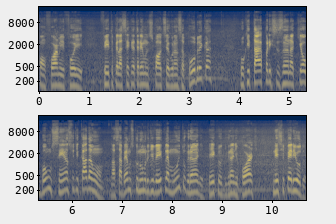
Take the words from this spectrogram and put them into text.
Conforme foi feito pela Secretaria Municipal de Segurança Pública. O que está precisando aqui é o bom senso de cada um. Nós sabemos que o número de veículos é muito grande, veículo de grande porte, nesse período.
